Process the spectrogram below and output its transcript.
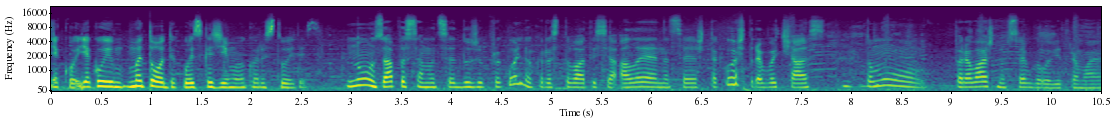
яко, якою методикою, скажімо, ви користуєтесь? Ну, записами це дуже прикольно користуватися, але на це ж також треба час. Тому переважно все в голові тримаю.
